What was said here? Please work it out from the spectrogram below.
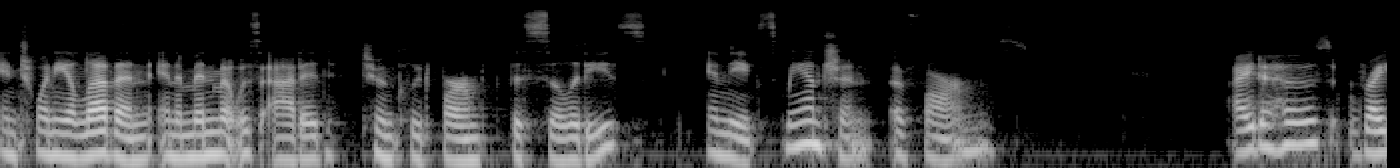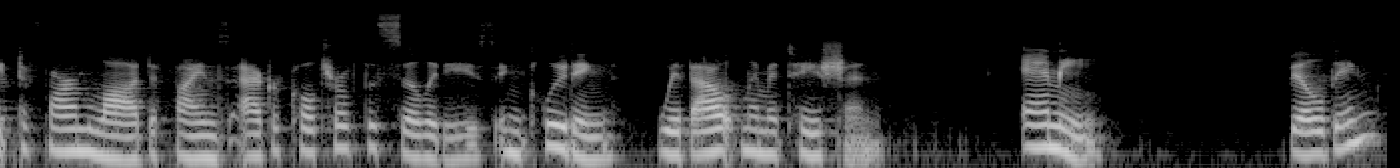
In 2011, an amendment was added to include farm facilities and the expansion of farms. Idaho's right to farm law defines agricultural facilities, including, without limitation, any buildings,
